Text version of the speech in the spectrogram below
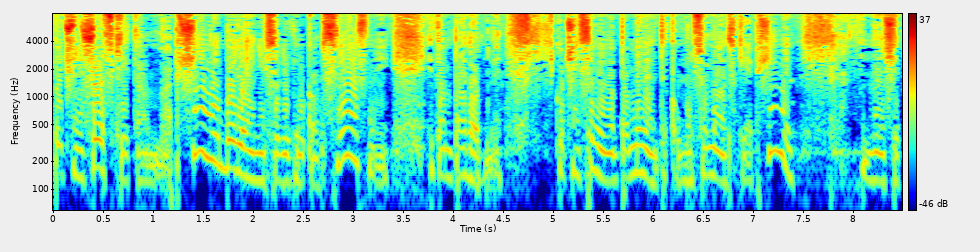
Очень жесткие там общины были, они все друг другом связаны и тому подобное. Очень сильно напоминает такие мусульманские общины. Значит,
